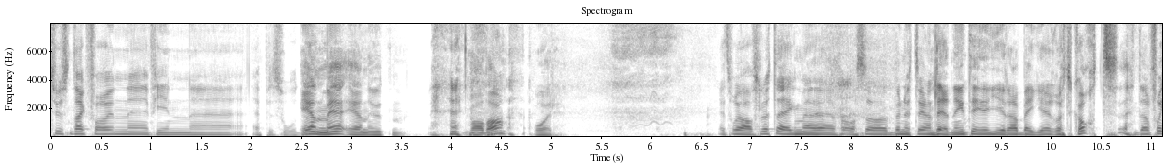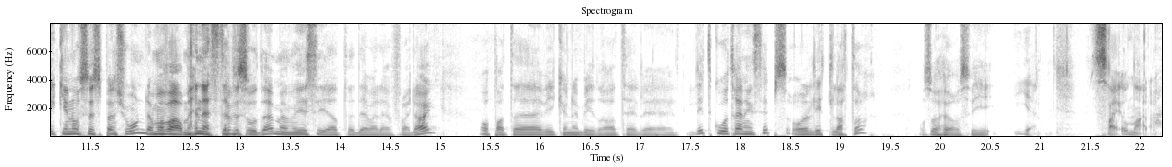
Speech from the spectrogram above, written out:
tusen takk for en fin episode. En med, en uten. Hva da? År. Jeg tror jeg avslutter jeg med å benytte anledningen til å gi dere begge rødt kort. Dere får ikke noe suspensjon, det må være med i neste episode, men vi sier at det var det for i dag. Håper at eh, vi kunne bidra til eh, litt gode treningstips og litt latter. Og så høres vi igjen. Sayonara.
